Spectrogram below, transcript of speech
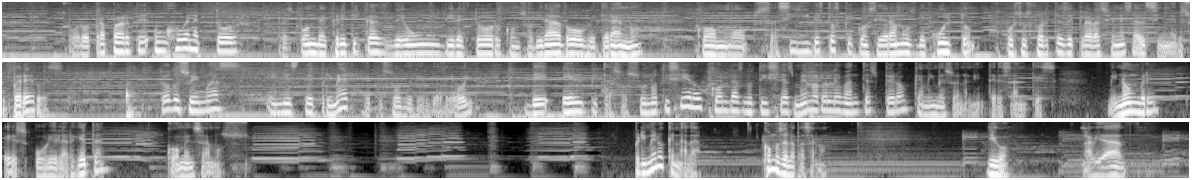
por otra parte, un joven actor responde a críticas de un director consolidado o veterano, como pues, así de estos que consideramos de culto por sus fuertes declaraciones al cine de superhéroes. Todo eso y más en este primer episodio del día de hoy de El Pitazo, su noticiero con las noticias menos relevantes pero que a mí me suenan interesantes. Mi nombre es Uriel Argueta, comenzamos. Primero que nada, ¿cómo se la pasaron? Digo, Navidad,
